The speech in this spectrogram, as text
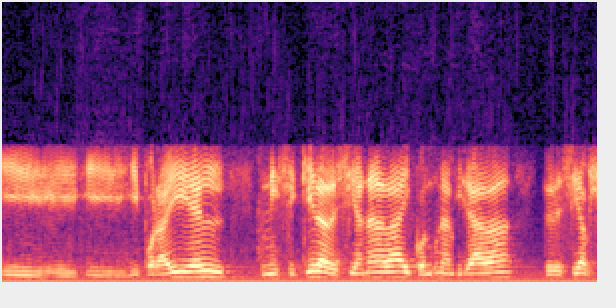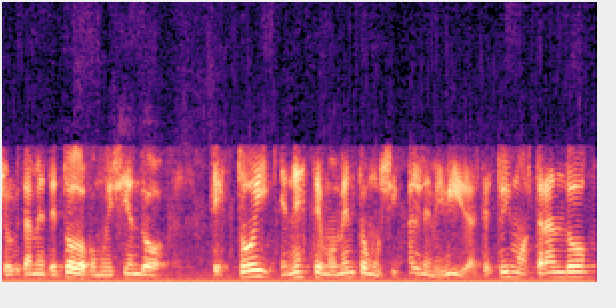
Y, y, y por ahí él ni siquiera decía nada y con una mirada te decía absolutamente todo, como diciendo, estoy en este momento musical de mi vida, te estoy mostrando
